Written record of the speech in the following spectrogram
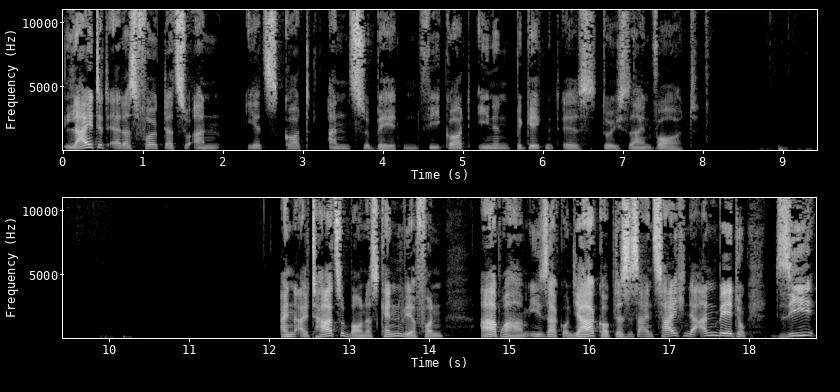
leitet er das Volk dazu an, jetzt Gott anzubeten, wie Gott ihnen begegnet ist durch sein Wort. einen Altar zu bauen. Das kennen wir von Abraham, Isaac und Jakob. Das ist ein Zeichen der Anbetung. Sie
